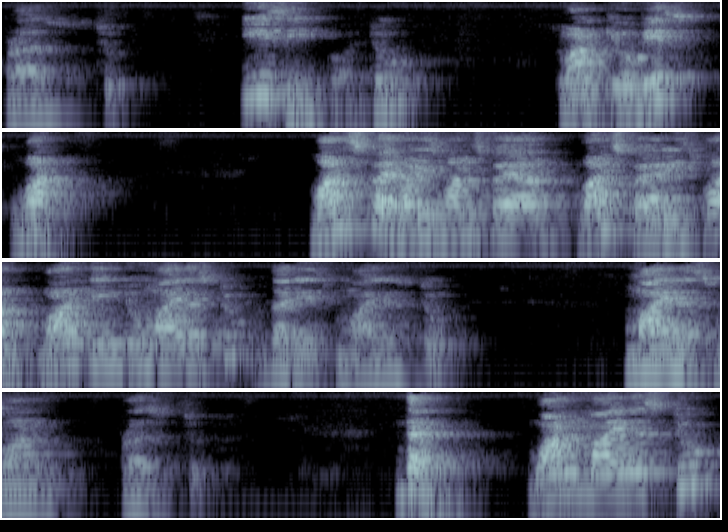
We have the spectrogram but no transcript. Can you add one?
plus 2 is equal to 1 cube is 1. 1 square, what is 1 square? 1 square is 1. 1 into minus 2, that is minus 2. Minus 1 plus 2. Then 1 minus 2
